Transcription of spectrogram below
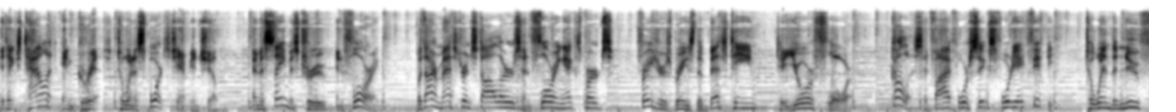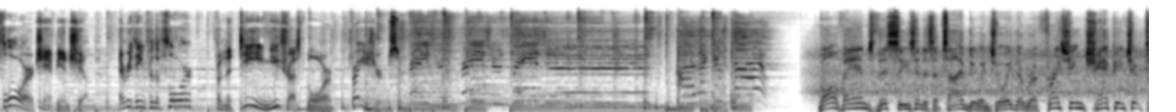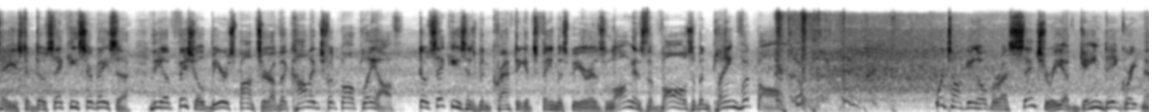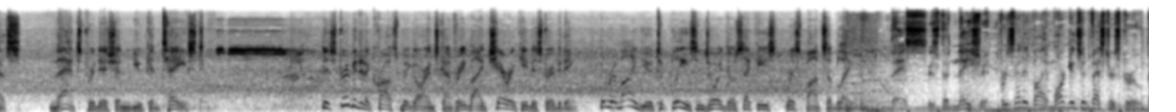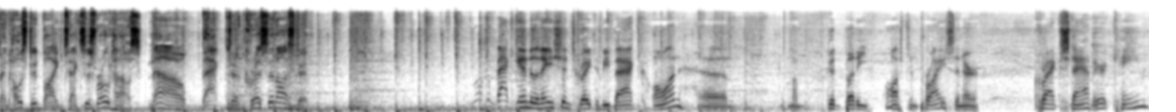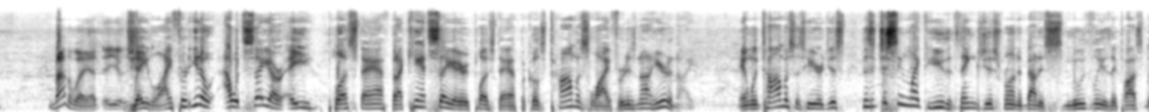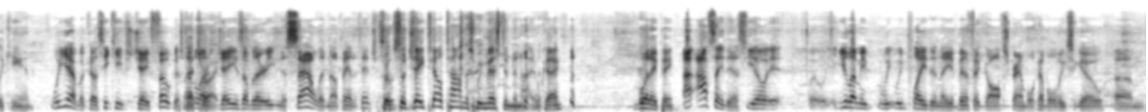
It takes talent and grit to win a sports championship. And the same is true in flooring. With our master installers and flooring experts, Frazier's brings the best team to your floor. Call us at 546 4850 to win the new floor championship. Everything for the floor from the team you trust more, Frazier's. Frazier's. Vol fans, this season is a time to enjoy the refreshing championship taste of Dos Equis Cerveza, the official beer sponsor of the college football playoff. Dos Equis has been crafting its famous beer as long as the Vols have been playing football. We're talking over a century of game day greatness. That's tradition you can taste. Distributed across Big Orange Country by Cherokee Distributing, who remind you to please enjoy Dos Equis responsibly. This is The Nation, presented by Mortgage Investors Group and hosted by Texas Roadhouse. Now, back to Chris and Austin. Welcome back into The Nation. It's great to be back on. Um, my good buddy Austin Price and our crack staff, Eric Cain, by the way, you, Jay Lyford. You know, I would say our A plus staff, but I can't say A plus staff because Thomas Lyford is not here tonight. And when Thomas is here, just does it just seem like to you that things just run about as smoothly as they possibly can? Well, yeah, because he keeps Jay focused. That's Otherwise, right. Jay's over there eating his salad, not paying attention. So, so Jay, tell Thomas we missed him tonight, okay? what, AP? I, will say this. You know, it, you let me. We, we, played in a benefit golf scramble a couple of weeks ago. Um,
